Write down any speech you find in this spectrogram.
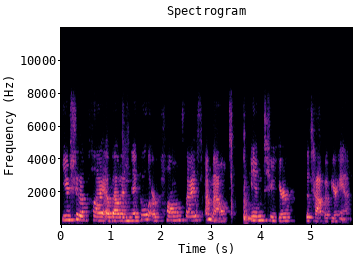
you should apply about a nickel or palm-sized amount into your the top of your hand.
